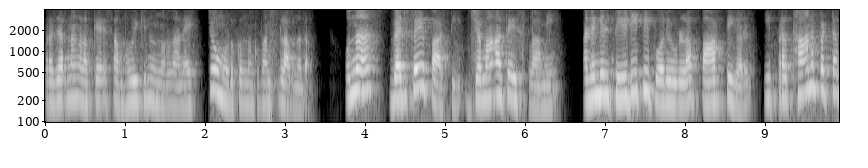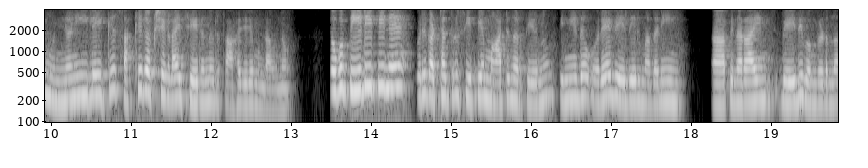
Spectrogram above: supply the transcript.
പ്രചരണങ്ങളൊക്കെ സംഭവിക്കുന്നു എന്നുള്ളതാണ് ഏറ്റവും ഒടുക്കം നമുക്ക് മനസ്സിലാവുന്നത്. ഒന്ന് വെൽഫെയർ പാർട്ടി ജമാഅത്തെ ഇസ്ലാമി അല്ലെങ്കിൽ പി ഡി പി പോലെയുള്ള പാർട്ടികൾ ഈ പ്രധാനപ്പെട്ട മുന്നണിയിലേക്ക് സഖ്യകക്ഷികളായി ചേരുന്ന ഒരു സാഹചര്യം ഉണ്ടാകുന്നു നോക്കൂ പി ഡി പിനെ ഒരു ഘട്ടത്തിൽ സി പി എം മാറ്റി നിർത്തിയിരുന്നു. പിന്നീട് ഒരേ വേദിയിൽ മദനിയും പിണറായിയും വേദി പങ്കിടുന്ന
